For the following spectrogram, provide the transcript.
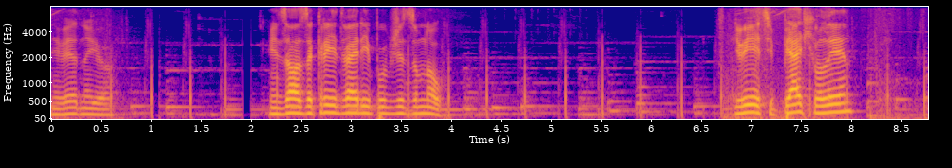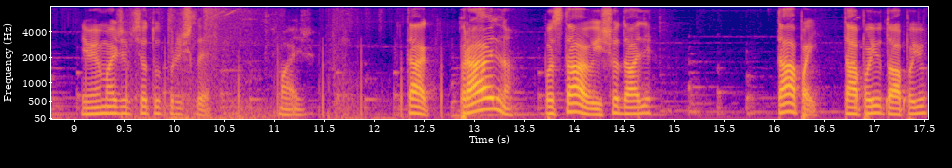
Не видно його. Він зараз закриє двері і побіжить за мною. Дивіться, 5 хвилин. І ми майже все тут прийшли. Майже. Так, правильно? Поставив і що далі? Тапай. Тапаю, тапаю.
